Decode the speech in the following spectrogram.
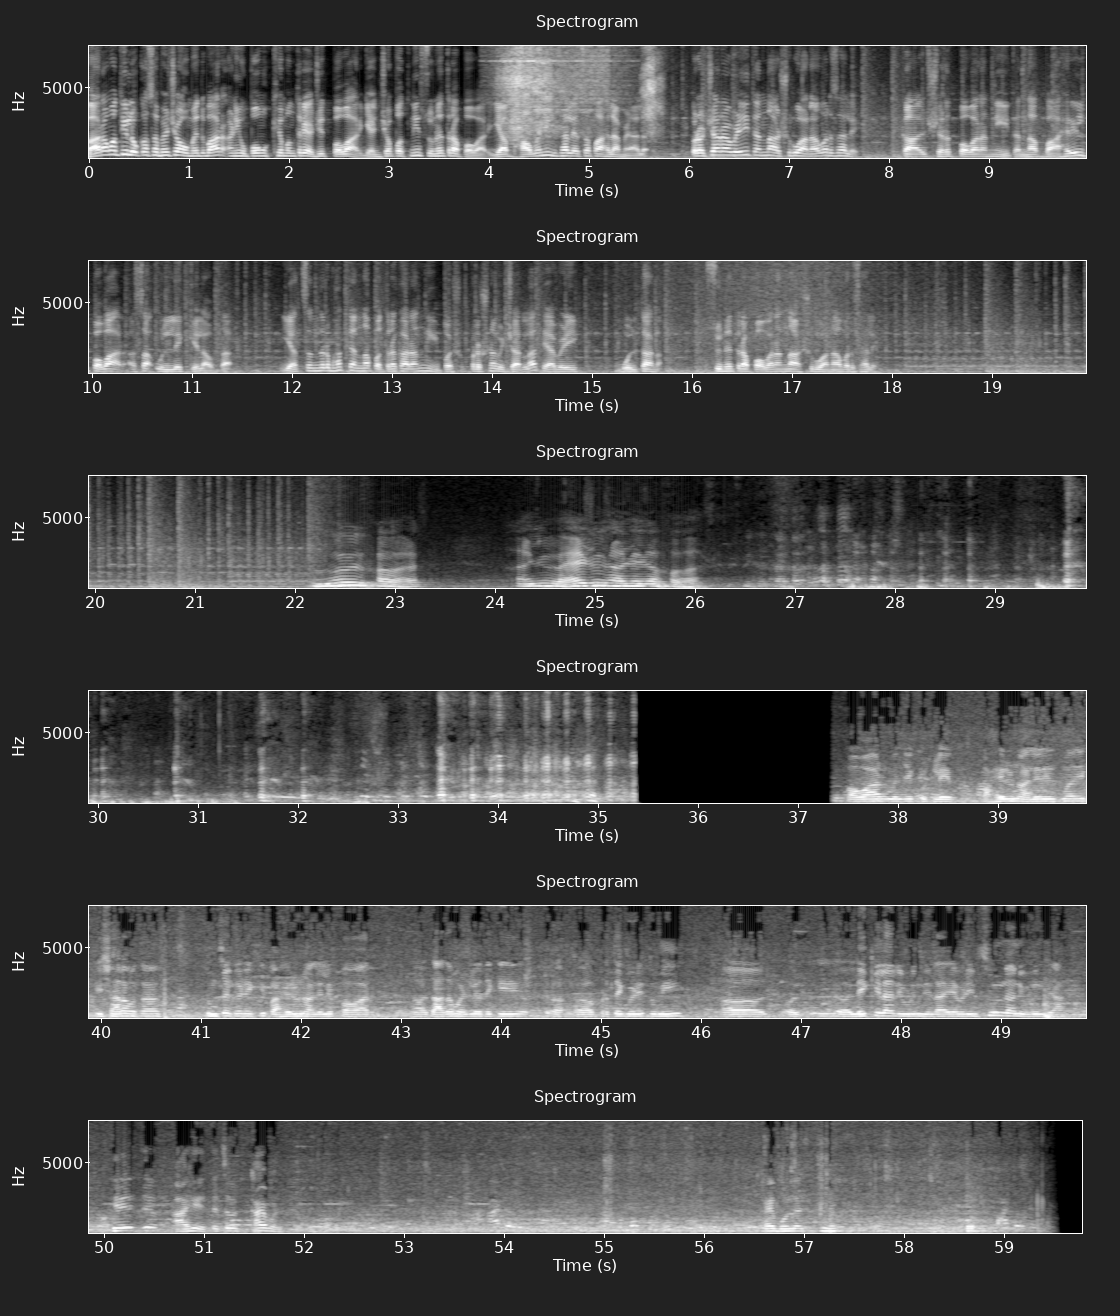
बारामती लोकसभेच्या उमेदवार आणि उपमुख्यमंत्री अजित पवार यांच्या पत्नी सुनेत्रा पवार या भावनिक झाल्याचं पाहायला मिळालं. प्रचारावेळी त्यांना अश्रू अनावर झाले. काल शरद पवारांनी त्यांना बाहेरील पवार असा उल्लेख केला होता. याच संदर्भात त्यांना पत्रकारांनी प्रश्न विचारला त्यावेळी बोलताना सुनेत्रा पवारांना अश्रू अनावर झाले. पवार आणि बाहेरून आलेला पवार. पवार म्हणजे कुठले? बाहेरून आलेले मग एक इशारा होता तुमच्याकडे की बाहेरून आलेले पवार. दादा म्हटले होते की प्रत्येक वेळी तुम्ही लेकीला निवडून दिला यावेळी सूनला निवडून द्या. हे जे आहे त्याचं काय म्हणतं काय बोलायचं?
